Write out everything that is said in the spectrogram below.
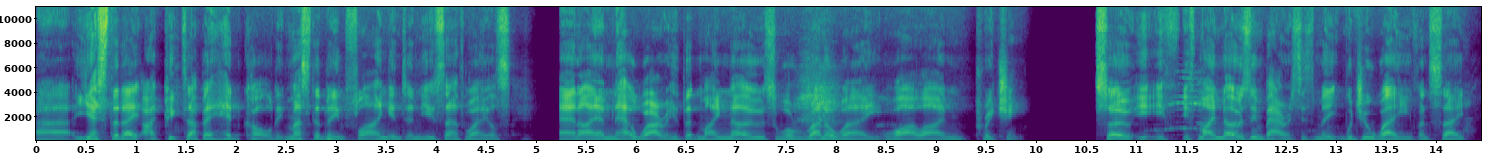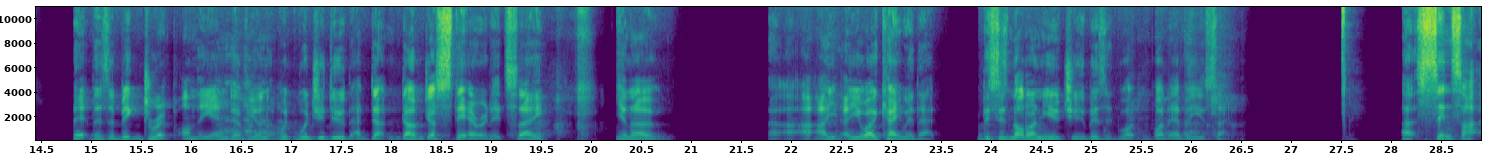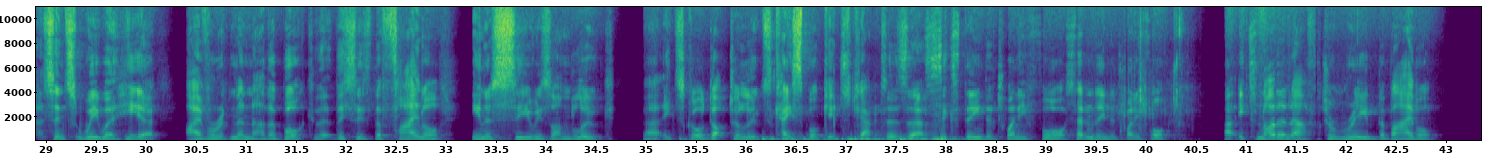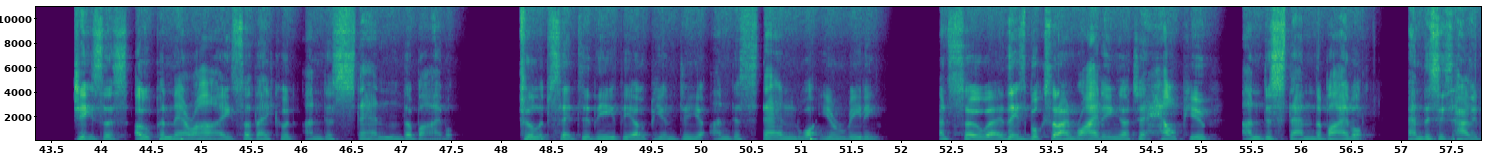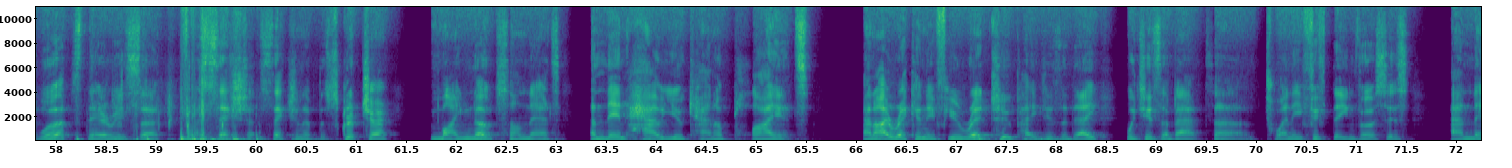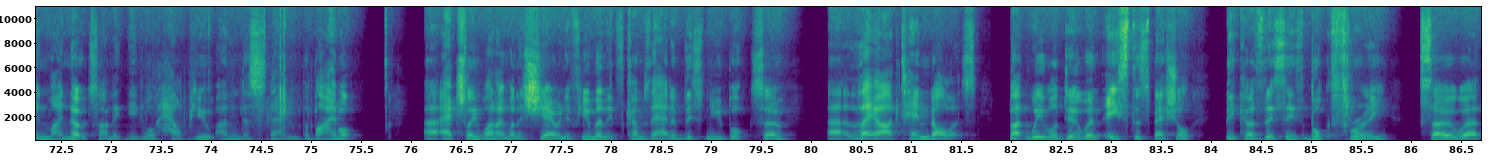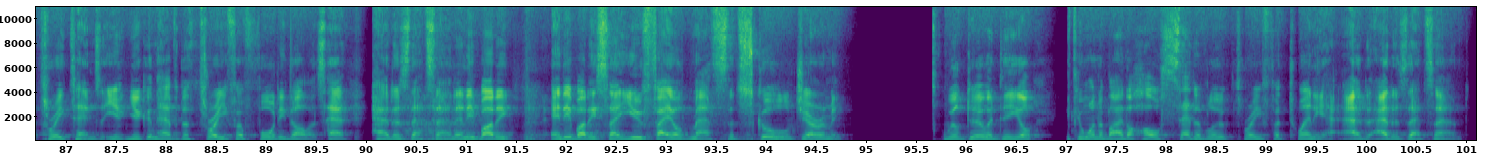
Uh, yesterday, I picked up a head cold. It must have been flying into New South Wales. And I am now worried that my nose will run away while I'm preaching. So if, if my nose embarrasses me, would you wave and say, there's a big drip on the end of your would, would you do that? Don't just stare at it. Say, you know, uh, are, are, you okay with that? This is not on YouTube, is it? What, whatever you say. Uh, since, I, since we were here, I've written another book. This is the final in a series on Luke. Uh, it's called Dr. Luke's Casebook. It's chapters uh, 16 to 24, 17 to 24. Uh, it's not enough to read the Bible. Jesus opened their eyes so they could understand the Bible. Philip said to the Ethiopian, Do you understand what you're reading? And so uh, these books that I'm writing are to help you understand the Bible. And this is how it works. There is a, a section, section of the scripture, my notes on that, and then how you can apply it. And I reckon if you read two pages a day, which is about uh, 20, 15 verses, and then my notes on it, it will help you understand the Bible. Uh, actually, what I'm going to share in a few minutes comes out of this new book. So uh, they are $10. But we will do an Easter special because this is book three. So uh, three tens. You, you can have the three for $40. How, how does that sound? Anybody, anybody say you failed maths at school, Jeremy? We'll do a deal. If you want to buy the whole set of Luke, three for 20. How, how does that sound?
